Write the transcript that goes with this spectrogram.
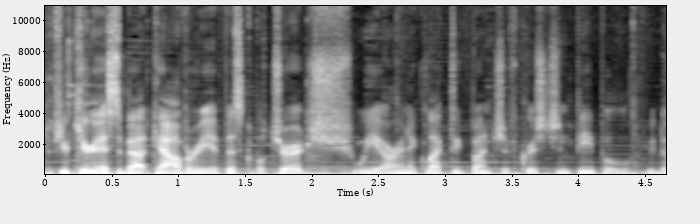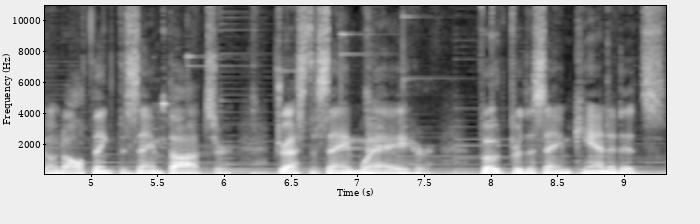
If you're curious about Calvary Episcopal Church, we are an eclectic bunch of Christian people who don't all think the same thoughts or dress the same way or vote for the same candidates,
